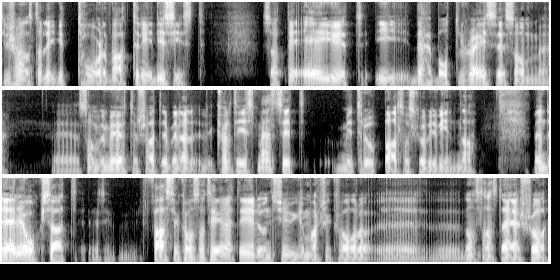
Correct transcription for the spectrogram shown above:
Kristianstad ligger tolva, tredje sist. Så att det är ju ett i det här bottenracet som, eh, som vi möter. Så att jag menar kvalitetsmässigt med trupp alltså ska vi vinna. Men det är ju också att fast vi konstaterar att det är runt 20 matcher kvar eh, någonstans där så,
